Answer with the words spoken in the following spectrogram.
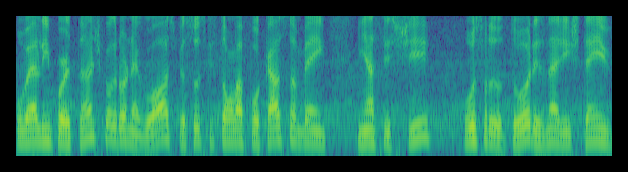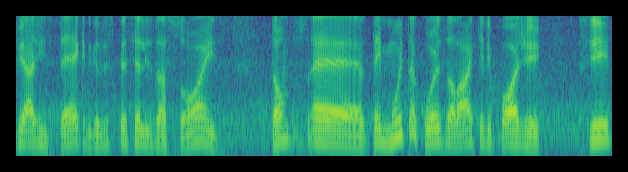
um elo importante para o agronegócio, pessoas que estão lá focadas também em assistir os produtores. Né? A gente tem viagens técnicas, especializações. Então, é, tem muita coisa lá que ele pode se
